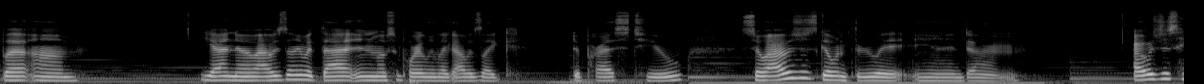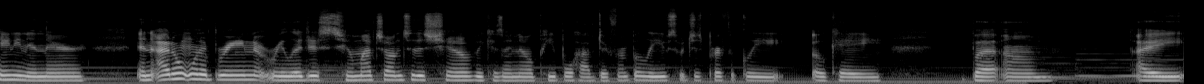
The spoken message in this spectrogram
But um yeah, no, I was dealing with that and most importantly like I was like depressed too. So I was just going through it and um I was just hanging in there. And I don't want to bring religious too much onto this channel because I know people have different beliefs, which is perfectly okay. But um I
